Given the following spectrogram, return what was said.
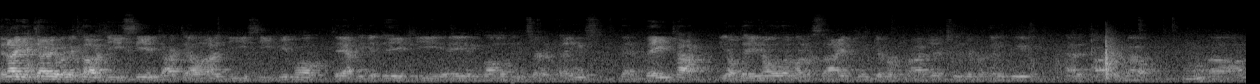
and I can tell you when they call DEC and talk to a lot of DEC people, they have to get the APA involved in certain things that they talk, you know, they know them on the side in different projects and different things we've had to talk about. Um,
